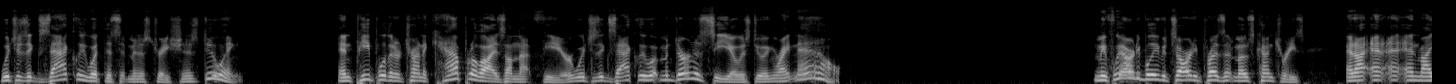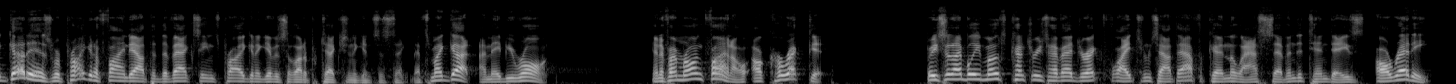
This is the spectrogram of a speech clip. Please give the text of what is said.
which is exactly what this administration is doing. And people that are trying to capitalize on that fear, which is exactly what Moderna's CEO is doing right now. I mean, if we already believe it's already present in most countries, and I and, and my gut is we're probably going to find out that the vaccine's probably going to give us a lot of protection against this thing. That's my gut. I may be wrong. And if I'm wrong, fine, I'll, I'll correct it. But he said, I believe most countries have had direct flights from South Africa in the last seven to 10 days already.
